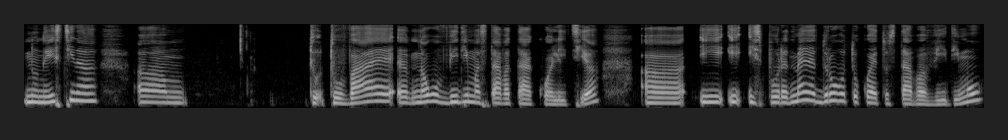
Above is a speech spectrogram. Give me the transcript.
но наистина ам, това е, е много видима става тази коалиция а, и, и, и според мен е другото, което става видимо,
